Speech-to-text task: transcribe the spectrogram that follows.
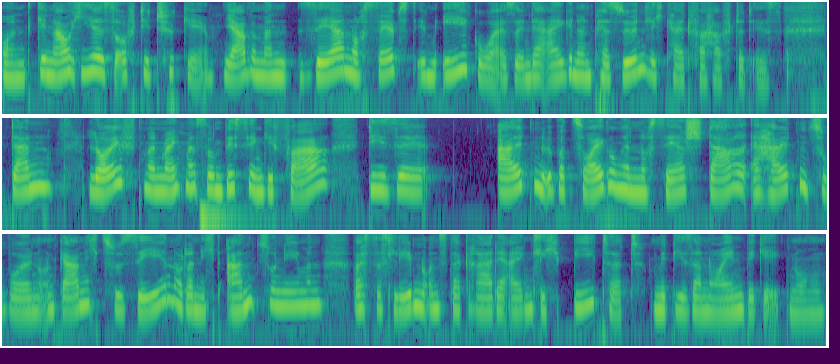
Und genau hier ist oft die Tücke. Ja, wenn man sehr noch selbst im Ego, also in der eigenen Persönlichkeit verhaftet ist, dann läuft man manchmal so ein bisschen Gefahr, diese alten Überzeugungen noch sehr starr erhalten zu wollen und gar nicht zu sehen oder nicht anzunehmen, was das Leben uns da gerade eigentlich bietet mit dieser neuen Begegnung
